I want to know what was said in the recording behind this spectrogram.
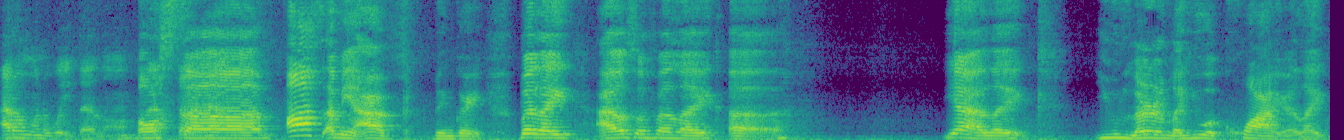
I don't want to wait that long. Let's start now. awesome, awesome. I mean, I've been great, but like I also felt like, uh, yeah, like you learn, like you acquire, like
